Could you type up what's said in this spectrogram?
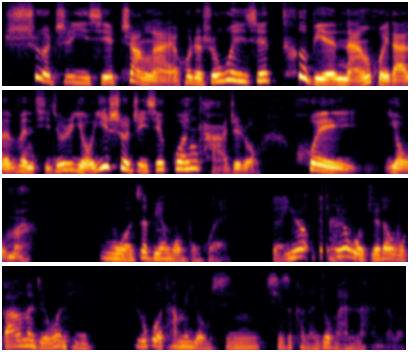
设置一些障碍，或者说问一些特别难回答的问题，就是有意设置一些关卡，这种会有吗？我这边我不会，对，因为因为我觉得我刚刚那几个问题，如果他们有心，其实可能就蛮难的了。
